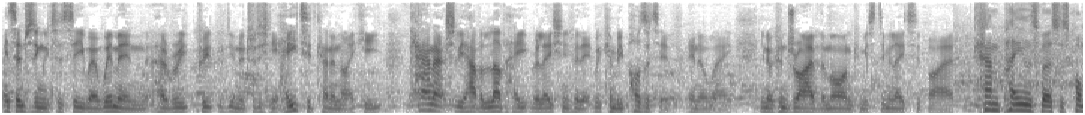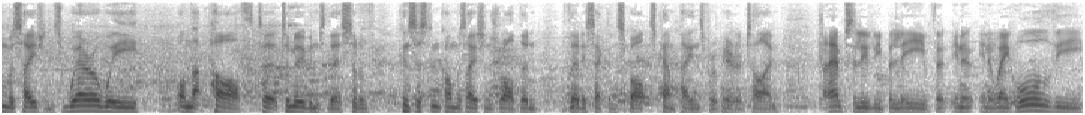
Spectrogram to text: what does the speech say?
it's interesting to see where women have, re, you know, traditionally hated kind of Nike can actually have a love-hate relationship with it. It can be positive in a way. You know, can drive them on, can be stimulated by it. Campaigns versus conversations. Where are we on that path to, to move into this sort of consistent conversations rather than 30 second spots, campaigns for a period of time. I absolutely believe that, in a, in a way, all the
